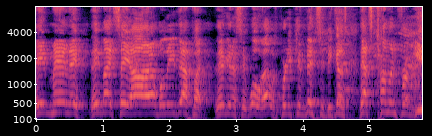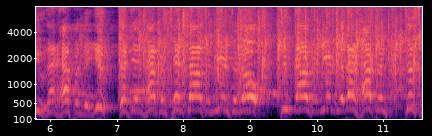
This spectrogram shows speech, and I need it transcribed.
Amen. They, they might say, oh, I don't believe that. But they're going to say, whoa, that was pretty convincing because that's coming from you. That happened to you. That didn't happen 10,000 years ago, 2,000 years ago. That happened just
